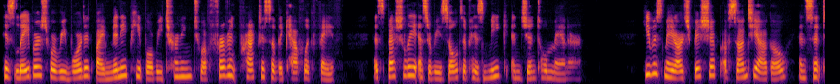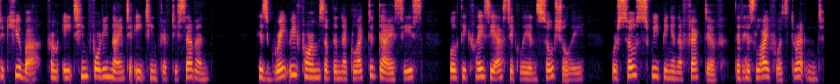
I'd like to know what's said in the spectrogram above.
His labors were rewarded by many people returning to a fervent practice of the Catholic faith, especially as a result of his meek and gentle manner. He was made Archbishop of Santiago and sent to Cuba from 1849 to 1857. His great reforms of the neglected diocese, both ecclesiastically and socially, were so sweeping and effective that his life was threatened.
